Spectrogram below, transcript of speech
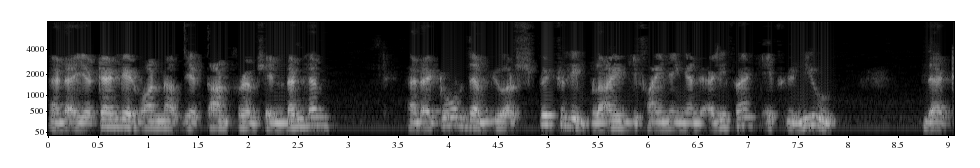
And I attended one of their conference in London and I told them you are spiritually blind defining an elephant if you knew that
